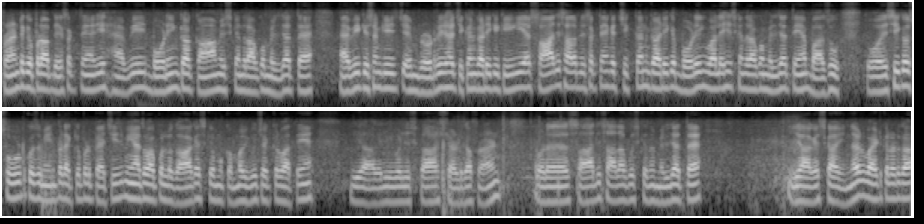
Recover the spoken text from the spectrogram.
فرنٹ کے اوپر آپ دیکھ سکتے ہیں جی ہیوی بورڈنگ کا کام اس کے اندر آپ کو مل جاتا ہے۔ ہیوی قسم کی امبرائڈری جو ہے چکن گاڑی کی کی گئی ہے۔ ساتھ ہی ساتھ آپ دیکھ سکتے ہیں کہ چکن گاڑی کے بورڈنگ والے ہی اس کے اندر آپ کو مل جاتے ہیں بازو۔ تو اسی کا سوٹ کو زمین پر رکھ کے اوپر پیچز بھی ہیں تو آپ کو لگا کے اس کے مکمل ویو چیک کرواتے ہیں۔ یہ آگے جی جس کا شرٹ کا فرنٹ اور ساتھ ہی ساتھ آپ کو اس کے اندر مل جاتا ہے۔ یہ آگے اس کا انر وائٹ کلر کا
